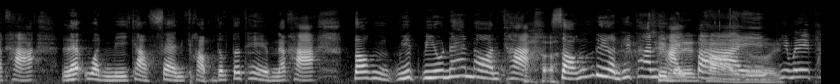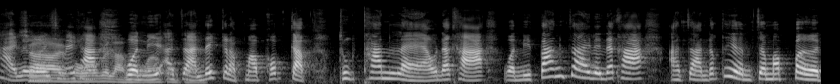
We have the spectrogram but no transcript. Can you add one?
นะคะ และวันนี้ค่ะแฟนคลับดรเทมนะคะ ต้องวิดวิวแน่นอนค่ะ 2 เดือนที่ท่านที่หาไม่ยได้ไปถ่ายเลยที่ไม่ได้ถ่ายเลใช่ยใช่ไหมเพคะราะว่าเวลามันวันนี้ว่างอาจารย์ได้กลับมาพบกับทุกท่านแล้วนะคะ วันนี้ตั้งใจเลยนะคะ อาจารย์ดรเทมจะมาเปิด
